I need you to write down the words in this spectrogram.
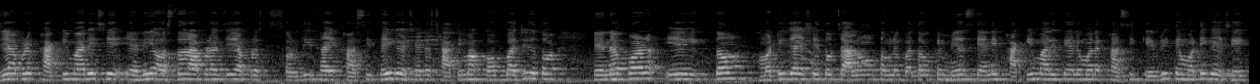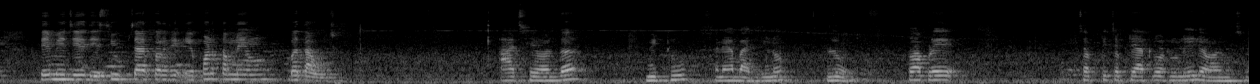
જે આપણે ફાંકી મારી છે એની અસર આપણા જે આપણે શરદી થાય, ખાંસી થઈ ગઈ છે અને છાતીમાં કફ બાજી જતો, એને પણ એ એકદમ મટી જાય છે. તો ચાલો હું તમને બતાવું કે મેં શેની ફાંકી મારી હતી અને મને ખાંસી કેવી રીતે મટી ગઈ છે તે મેં જે દેશી ઉપચાર કર્યો છે એ પણ તમને હું બતાવું છું. આ છે હળદર, મીઠું અને આ બાજરીનો લોટ તો આપણે ચપટી ચપટી આટલું આટલું લઈ લેવાનું છે.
